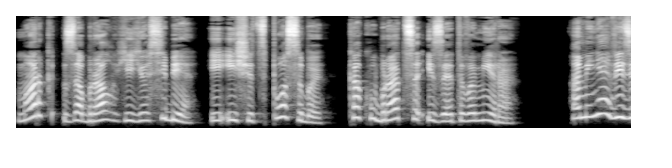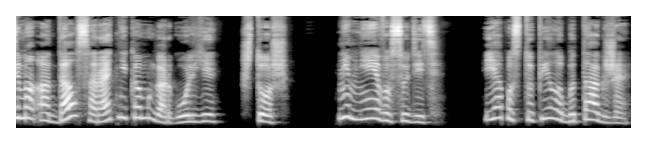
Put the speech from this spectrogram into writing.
Марк забрал ее себе и ищет способы, как убраться из этого мира. А меня, видимо, отдал соратникам Горгульи. Что ж, не мне его судить. Я поступила бы так же.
